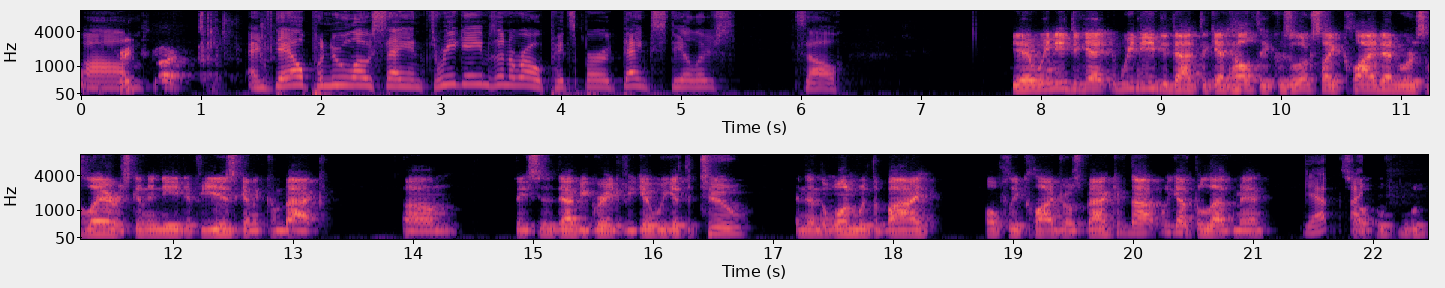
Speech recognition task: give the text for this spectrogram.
Great Um, start. and Dale Panulo saying three games in a row, Pittsburgh. Thanks, Steelers. So, Yeah, we need to get we needed that to get healthy because it looks like Clyde Edwards Helaire is going to need if he is going to come back. Um, they said that'd be great if you get we get the two and then the one with the bye. Hopefully Clyde goes back. If not, we got the Lev man, yep. so I, we'll, we'll,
